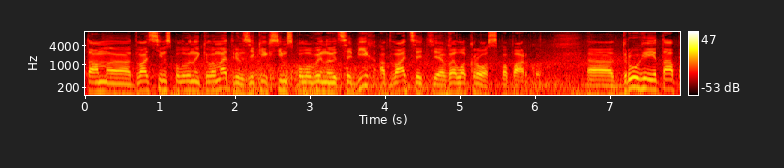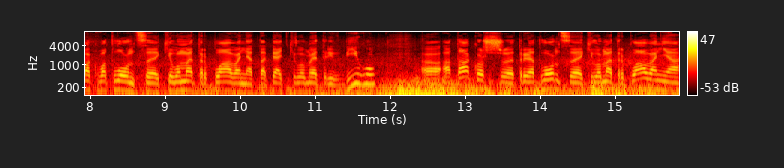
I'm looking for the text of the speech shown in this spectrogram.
там е, 27,5 кілометрів, з яких 7,5 це біг, а 20 велокрос по парку. Е, Другий етап акватлон це кілометр плавання та 5 кілометрів бігу. Е, А також е, триатлон це кілометр плавання,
